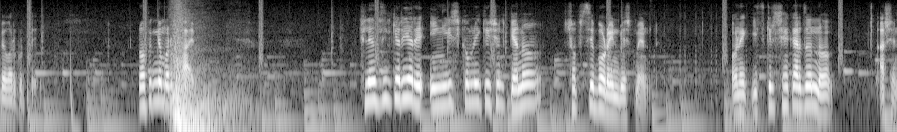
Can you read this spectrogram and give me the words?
ব্যবহার করতে। টপিক নাম্বার ফাইভ ফ্রিল্যান্সিং ক্যারিয়ারে ইংলিশ কমিউনিকেশন কেন সবচেয়ে বড় ইনভেস্টমেন্ট অনেক স্কিল শেখার জন্য আসেন।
